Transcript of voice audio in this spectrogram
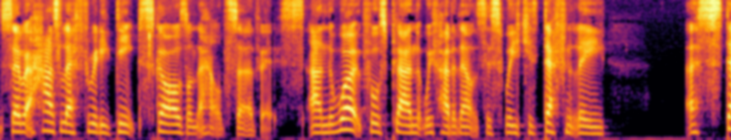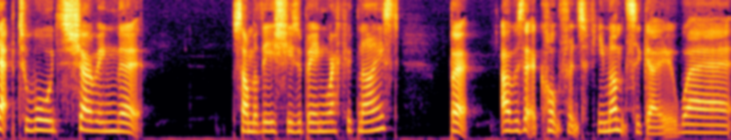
So it has left really deep scars on the health service. And the workforce plan that we've had announced this week is definitely a step towards showing that some of the issues are being recognised. But I was at a conference a few months ago where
